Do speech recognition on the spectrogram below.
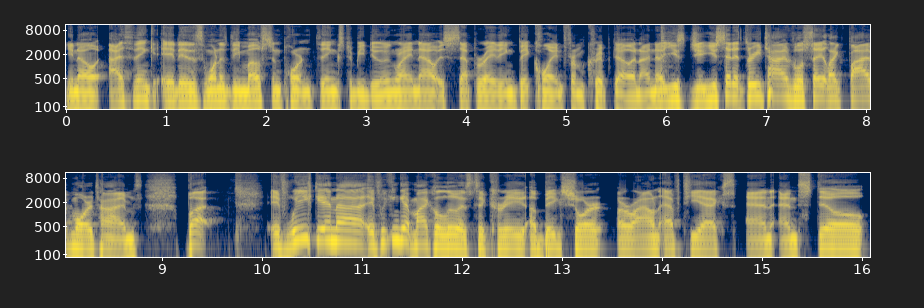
You know, I think it is one of the most important things to be doing right now is separating Bitcoin from crypto. And I know you you said it three times. We'll say it like five more times. But if we can uh, if we can get Michael Lewis to create a big short around FTX and and still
